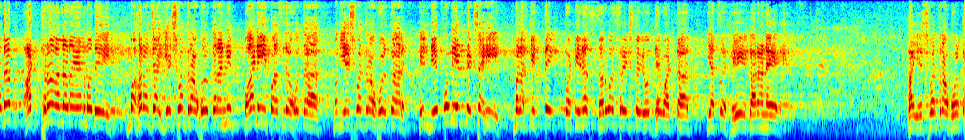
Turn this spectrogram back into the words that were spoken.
सलग अठरा लढायांमध्ये महाराजा यशवंतराव होळकरांनी पाणी पाजलं होतं. मग यशवंतराव होळकर हे नेपोलियन पेक्षाही मला कित्येक पटीनं सर्वश्रेष्ठ योद्धे वाटतात. याचं हे कारण आहे. हा यशवंतराव होळकर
